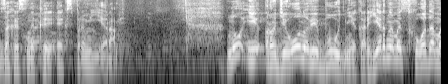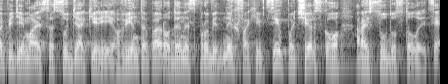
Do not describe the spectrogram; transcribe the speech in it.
захисники експрем'єра. Ну і Родіонові будні кар'єрними сходами підіймається суддя Кірєєв. Він тепер один із провідних фахівців Печерського райсуду столиці.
